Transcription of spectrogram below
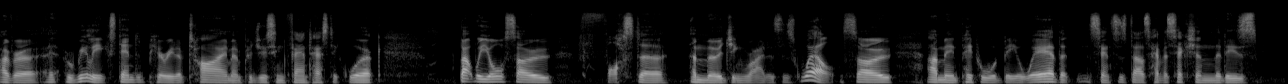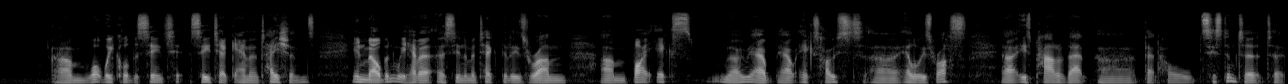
over a, a really extended period of time and producing fantastic work. But we also foster emerging writers as well. So, I mean, people would be aware that Senses does have a section that is um, what we call the CTEQ annotations. In Melbourne, we have a, a Cinematheque that is run um, by ex, you know, our, our ex-host uh, Eloise Ross uh, is part of that uh, that whole system to to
